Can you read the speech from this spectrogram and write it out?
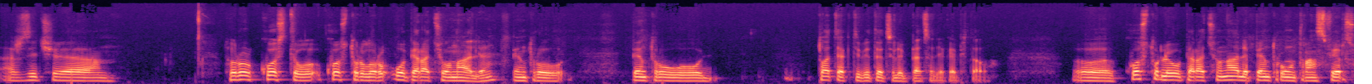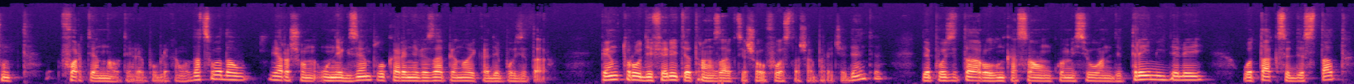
aș zice, tuturor costurilor operaționale pentru, pentru toate activitățile pe piața de capital. Uh, costurile operaționale pentru un transfer sunt foarte înalte în Republica Moldova. Să vă dau iarăși un, un exemplu care ne viza pe noi ca depozitar. Pentru diferite tranzacții și au fost așa precedente, depozitarul încasa un comision de 3.000 de lei, o taxă de stat,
